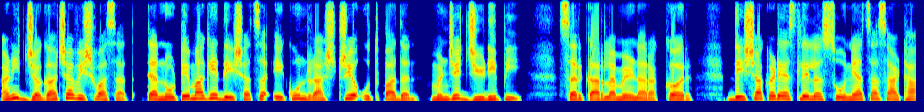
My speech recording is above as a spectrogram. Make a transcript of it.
आणि जगाच्या विश्वासात त्या नोटेमागे देशाचं एकूण राष्ट्रीय उत्पादन म्हणजे जीडीपी सरकारला मिळणारा कर देशाकडे असलेलं सोन्याचा साठा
